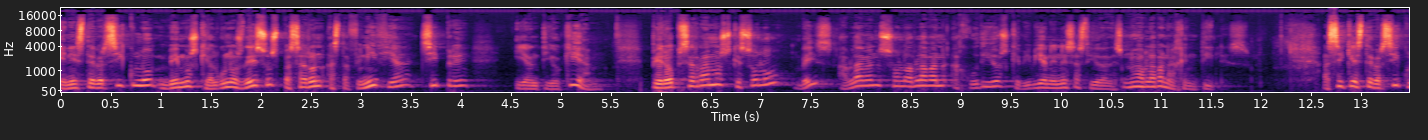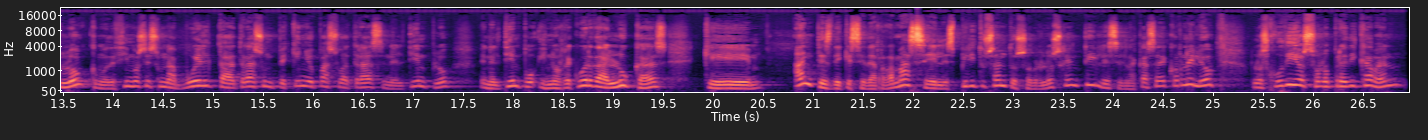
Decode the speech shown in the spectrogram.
En este versículo vemos que algunos de esos pasaron hasta Fenicia, Chipre y Antioquía. Pero observamos que solo, ¿veis? Hablaban, solo hablaban a judíos que vivían en esas ciudades, no hablaban a gentiles. Así que este versículo, como decimos, es una vuelta atrás, un pequeño paso atrás en el tiempo, en el tiempo y nos recuerda a Lucas que antes de que se derramase el Espíritu Santo sobre los gentiles en la casa de Cornelio, los judíos solo predicaban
